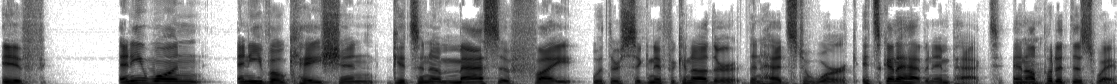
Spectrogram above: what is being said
if anyone, any vocation gets in a massive fight with their significant other, then heads to work, it's going to have an impact. And mm-hmm. I'll put it this way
